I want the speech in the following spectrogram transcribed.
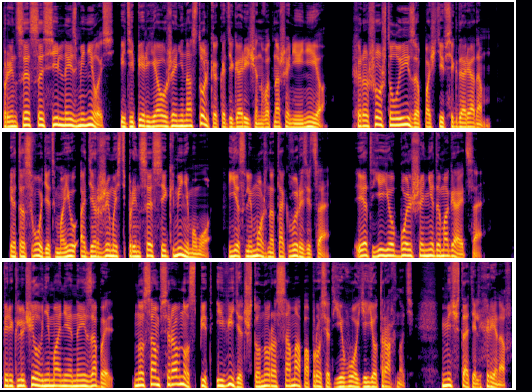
Принцесса сильно изменилась, и теперь я уже не настолько категоричен в отношении нее. Хорошо, что Луиза почти всегда рядом. Это сводит мою одержимость принцессой к минимуму, если можно так выразиться. Эд ее больше не домогается. Переключил внимание на Изабель, но сам все равно спит и видит, что Нора сама попросит его ее трахнуть. Мечтатель хренов.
